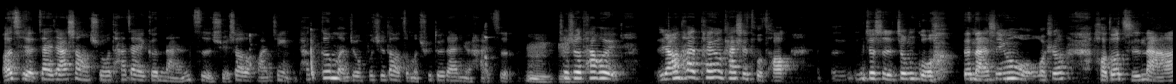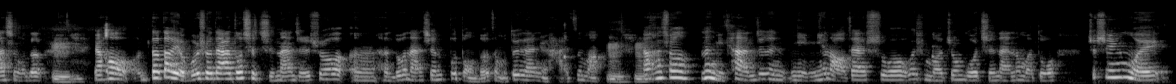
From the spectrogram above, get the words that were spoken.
而且再加上说他在一个男子学校的环境，他根本就不知道怎么去对待女孩子，嗯，就说他会，然后他他又开始吐槽，嗯，就是中国 的男生，因为我我说好多直男啊什么的，嗯。然后倒倒也不是说大家都是直男，只是说嗯很多男生不懂得怎么对待女孩子嘛，嗯。嗯。然后他说：“那你看，就是你你老在说为什么中国直男那么多，就是因为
